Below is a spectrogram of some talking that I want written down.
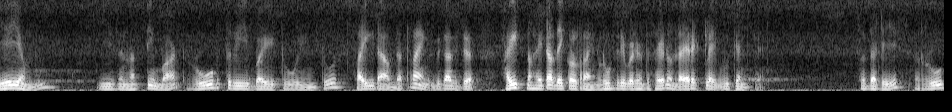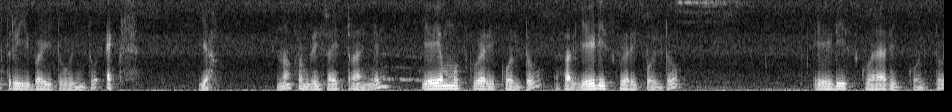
AM is nothing but root 3 by 2 into side of the triangle because the height no height of the equal triangle root 3 by 2 into side on direct line we can say so that is root 3 by 2 into x yeah now from this right triangle am square equal to sorry ad square equal to ad square equal to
